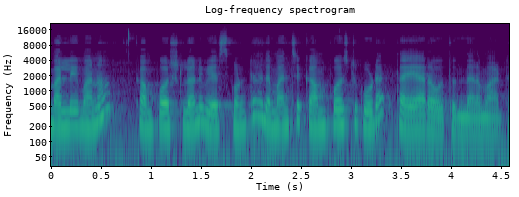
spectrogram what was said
మళ్ళీ మనం కంపోస్ట్లోని వేసుకుంటే అది మంచి కంపోస్ట్ కూడా తయారవుతుందనమాట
